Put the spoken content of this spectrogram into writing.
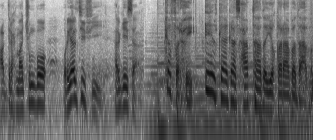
cabdiraxmaan jumbo waryaal t v hargeysa. Ka farxi ehelkaaga asxaabtaada iyo qaraabadaada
